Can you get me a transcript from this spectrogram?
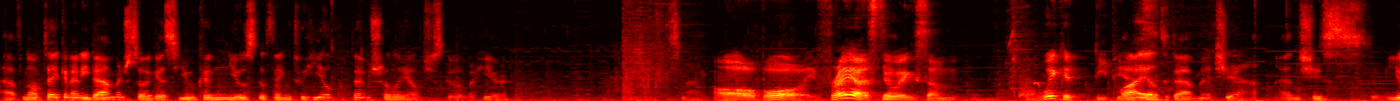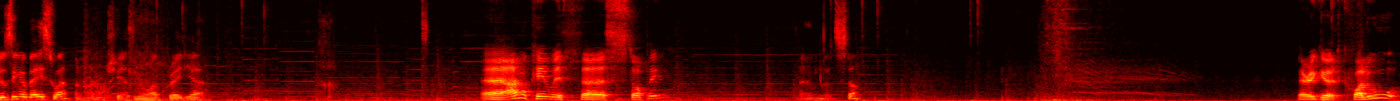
have not taken any damage, so I guess you can use the thing to heal potentially. I'll just go over here. Smack. Oh boy, Freya is doing some wicked DPS. Wild damage, yeah. And she's using a base weapon, right? She has no upgrade yet. Uh, I'm okay with uh, stopping. And let's stop. Very good. Qualu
